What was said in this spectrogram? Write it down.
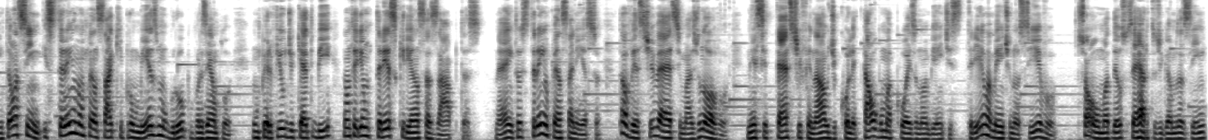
Então, assim, estranho não pensar que para o mesmo grupo, por exemplo, um perfil de Cat B, não teriam três crianças aptas. Né? Então, estranho pensar nisso. Talvez tivesse, mas, de novo, nesse teste final de coletar alguma coisa num ambiente extremamente nocivo, só uma deu certo, digamos assim,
